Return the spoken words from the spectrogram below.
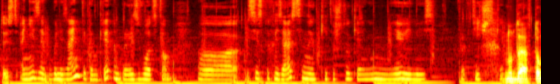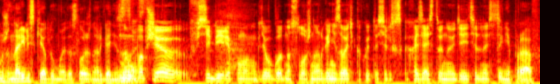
То есть они за- были заняты конкретным производством. Э, сельскохозяйственные какие-то штуки, они не велись практически. Ну да, в том же Норильске, я думаю, это сложно Ну, организовать. вообще, в Сибири, по-моему, где угодно сложно организовать какую-то сельскохозяйственную деятельность. Ты не прав.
